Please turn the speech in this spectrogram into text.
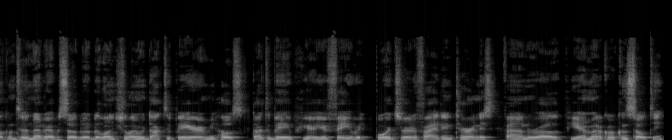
Welcome to another episode of the Lunch and Learn with Dr. Bayer. I'm your host, Dr. Bayer Pierre, your favorite board certified internist, founder of Pierre Medical Consulting,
